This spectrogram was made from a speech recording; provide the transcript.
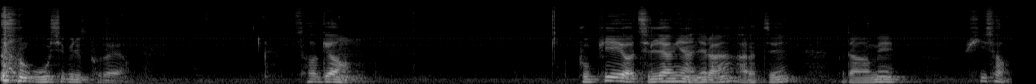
51%예요. 석영 부피예요. 질량이 아니라 알았지? 그 다음에 휘석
